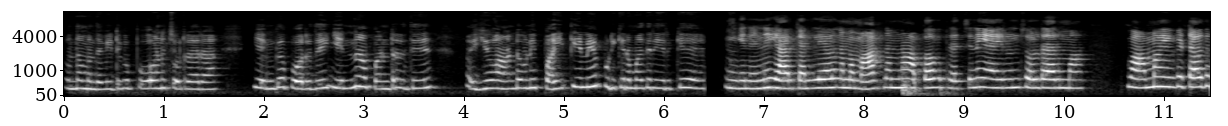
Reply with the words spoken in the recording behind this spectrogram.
சொந்தம் அந்த வீட்டுக்கு போகணும்னு சொல்றாரா? எங்க போறது? என்ன பண்றது? ஐயோ ஆண்டவனே பைத்தியமே பிடிக்கிற மாதிரி இருக்கே. இங்க நின்று யார் கண்ணிலையாவது நம்ம மாட்டினோம்னா அப்பாவுக்கு பிரச்சனை ஆயிரும்னு சொல்றாருமா வாமா எங்கிட்டாவது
